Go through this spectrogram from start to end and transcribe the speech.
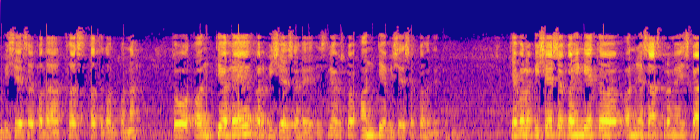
विशेष पदार्थ तत्कल्पना तो अंत्य है और विशेष है, इसलिए उसको अंत्य विशेष कह देते हैं। केवल विशेष कहेंगे तो अन्य शास्त्र में इसका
